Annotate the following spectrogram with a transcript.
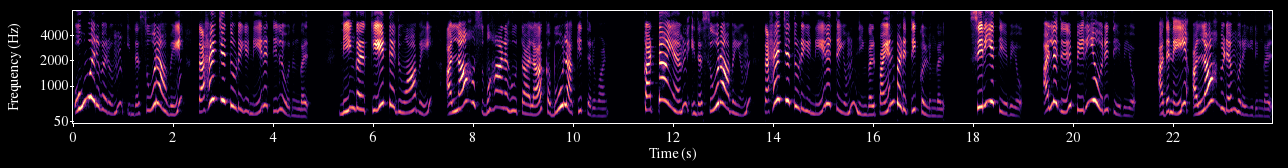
ஒவ்வொருவரும் இந்த சூறாவை தஹஜத்துடைய நேரத்தில் ஓதுங்கள். நீங்கள் கேட்ட துவாவை அல்லாஹ் சுபஹானஹு தாலா கபூலாக்கி தருவான். கட்டாயம் இந்த சூறாவையும் தஹஜத்துடைய நேரத்தையும் நீங்கள் பயன்படுத்தி கொள்ளுங்கள். சிறிய தேவையோ அல்லது பெரிய ஒரு தேவையோ அதனை அல்லாஹ்விடம் முறையிடுங்கள்.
